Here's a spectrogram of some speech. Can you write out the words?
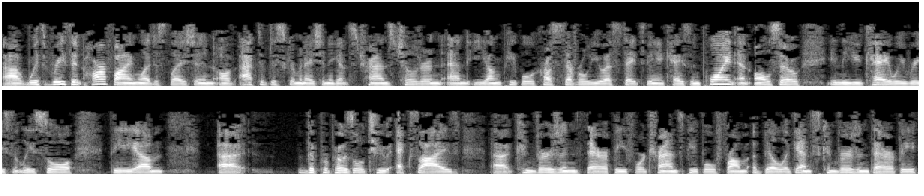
uh, with recent horrifying legislation of active discrimination against trans children and young people across several U.S. states being a case in point, and also in the U.K. we recently saw the um, uh, the proposal to excise uh, conversion therapy for trans people from a bill against conversion therapy.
